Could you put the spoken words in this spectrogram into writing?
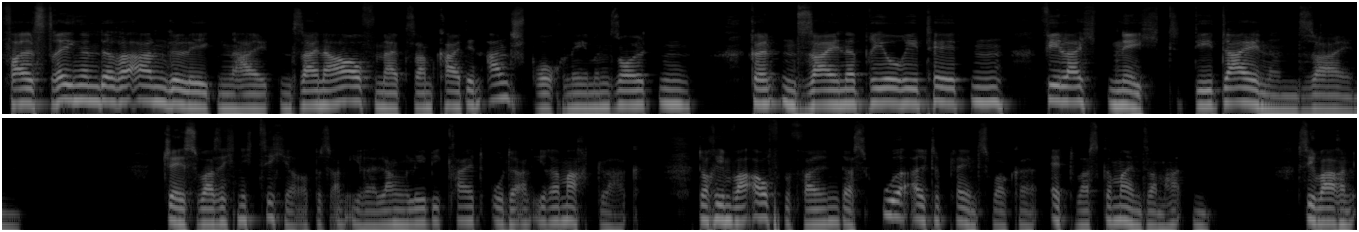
Falls dringendere Angelegenheiten seine Aufmerksamkeit in Anspruch nehmen sollten, könnten seine Prioritäten vielleicht nicht die deinen sein. Jace war sich nicht sicher, ob es an ihrer Langlebigkeit oder an ihrer Macht lag. Doch ihm war aufgefallen, dass uralte Planeswalker etwas gemeinsam hatten. Sie waren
